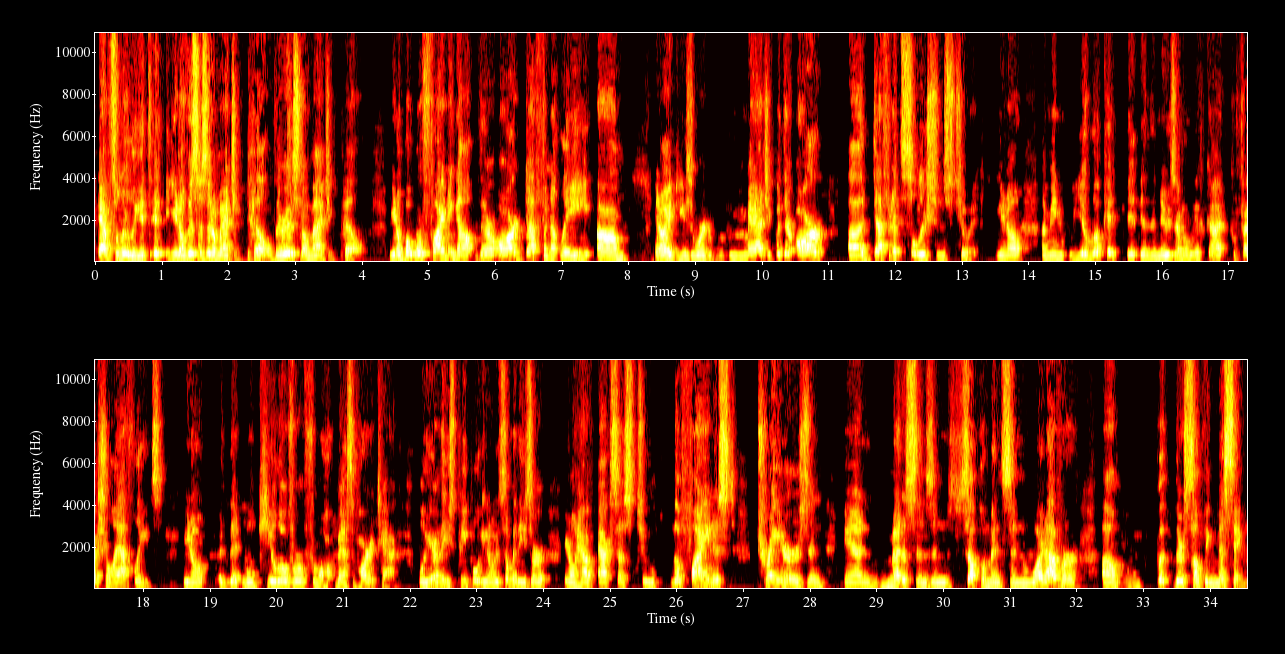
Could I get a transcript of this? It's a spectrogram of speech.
Absolutely, it's it, you know this isn't a magic pill. There is no magic pill you know, but we're finding out there are definitely, um, you know, I'd use the word magic, but there are uh, definite solutions to it. You know, I mean, you look at it in the news. I mean, we've got professional athletes, you know, that will keel over from a massive heart attack. Well, here are these people, you know, some of these are, you know, have access to the finest trainers and and medicines and supplements and whatever. Um, but there's something missing.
